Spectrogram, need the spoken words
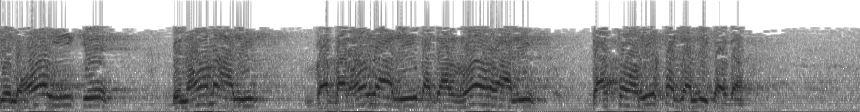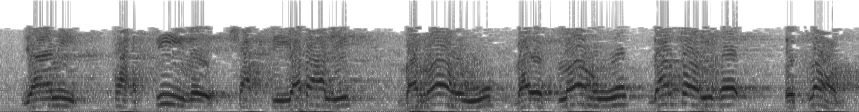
دلهایی که به نام علی و برای علی و در راه علی در تاریخ تجلی کردن یعنی تأثیر شخصیت علی و راه او و اسلام او در تاریخ اسلام.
